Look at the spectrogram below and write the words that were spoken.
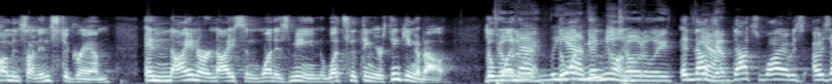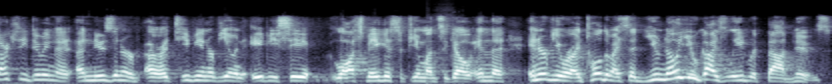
comments on instagram and nine are nice and one is mean what's the thing you're thinking about the one, That- the yeah, one the mean mean. comment. Totally. And that's Yeah. that's why I was I was actually doing a, a news inter or a TV interview in ABC Las Vegas a few months ago. In the interviewer, I told him I said, "You know, you guys lead with bad news.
